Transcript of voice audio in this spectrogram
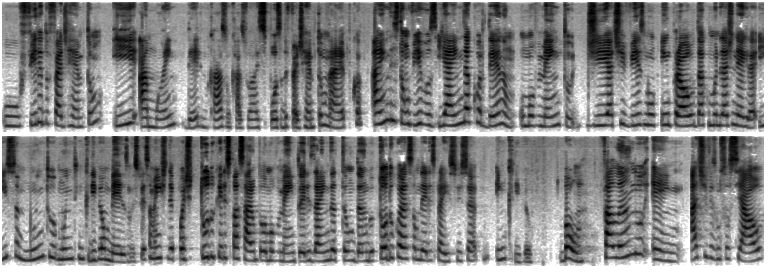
o filho do Fred Hampton e a mãe dele, no caso, no caso a esposa do Fred Hampton na época, ainda estão vivos e ainda coordenam o um movimento de ativismo em prol da comunidade negra. E isso é muito, muito incrível mesmo, especialmente depois de tudo que eles passaram pelo movimento, eles ainda estão dando todo o coração deles para isso. Isso é incrível. Bom, Falando em ativismo social,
